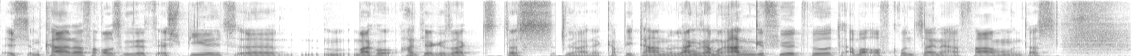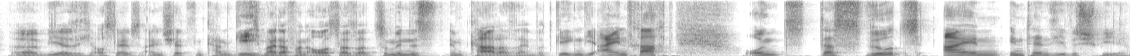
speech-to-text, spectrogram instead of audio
ist im Kader, vorausgesetzt, er spielt. Äh, Marco hat ja gesagt, dass ja, der Kapitän nur langsam rangeführt wird, aber aufgrund seiner Erfahrung und das, äh, wie er sich auch selbst einschätzen kann, gehe ich mal davon aus, dass er zumindest im Kader sein wird gegen die Eintracht. Und das wird ein intensives Spiel.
